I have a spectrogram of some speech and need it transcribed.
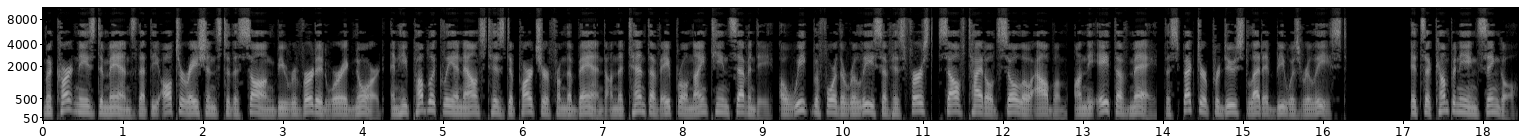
McCartney's demands that the alterations to the song be reverted were ignored, and he publicly announced his departure from the band on 10 April 1970, a week before the release of his first, self-titled solo album. On 8 May, the Spector-produced Let It Be was released. Its accompanying single,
